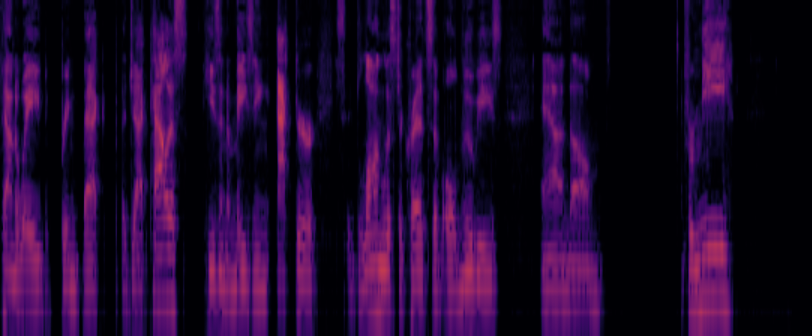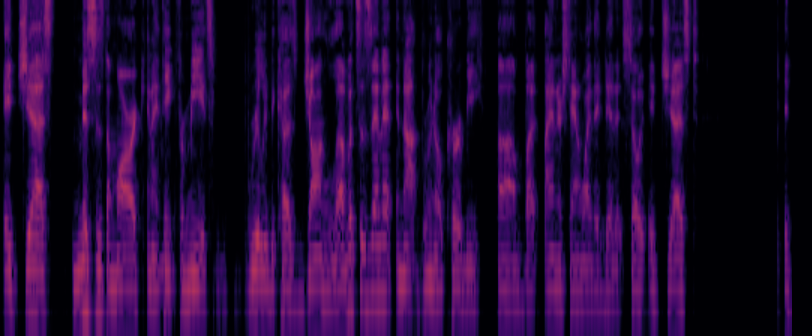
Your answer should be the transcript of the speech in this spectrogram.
found a way to bring back Jack Palance. He's an amazing actor. Long list of credits of old movies, and um, for me, it just misses the mark. And I think for me, it's really because Jon Lovitz is in it and not Bruno Kirby. Um, but I understand why they did it. So it just it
